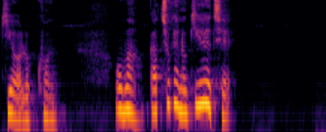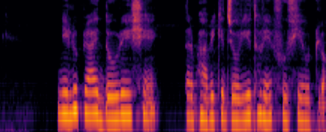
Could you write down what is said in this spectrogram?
কি অলক্ষণ। ও মা কাঁদছো কেন? কি হয়েছে? নীলু প্রায় দৌড়ে এসে তার ভাবিকে জড়িয়ে ধরে ফুফিয়ে উঠল।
